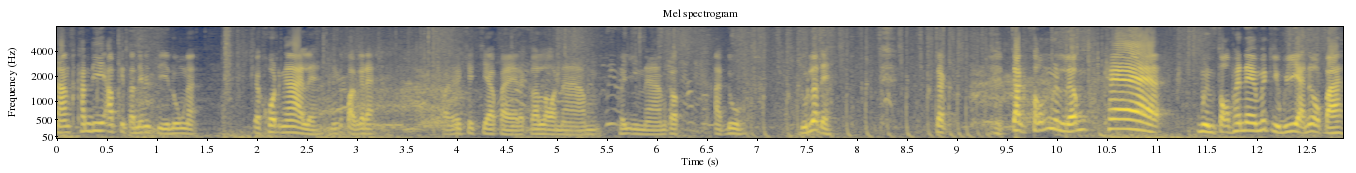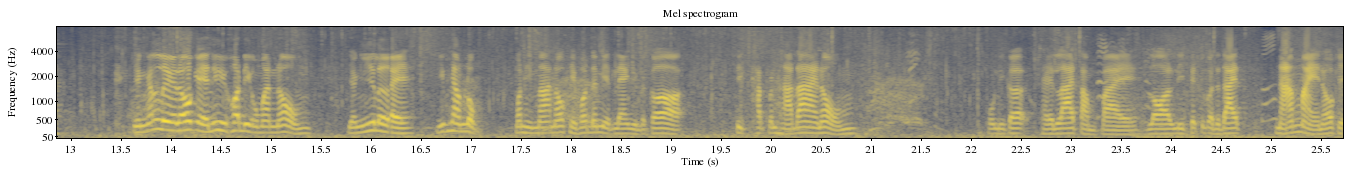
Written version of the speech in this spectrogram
น้ำคันดีอัพกรดตอนนี้เป็นสีลุงอะจะโคตรง่ายเลยนี่ก็ปล่อยก็ได้ปล่อยให้เคลียร์ๆไปแล้วก็รอน้ำเพื่อยิงน้ำก็อะดูดูเลือดเดจากจากสองหมื่นเหลือแค่หมื่นสองพันเนไม่กี่วิอะนึกออกปะ อย่างนั้นเลยแล้วโอเคนี่คือข้อดีของมันนะผมอย่างนี้เลยนี่พยายามหลบมันหิมะนะโอเคเพราะดาเมจแรงอยู่แล้วก็ติดขัดปัญหาได้นะผมพวกนี้ก็ใช้ไล่ต่ำไป รอรีเฟซกว่าจะได้น้ำใหม่นะโอเค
